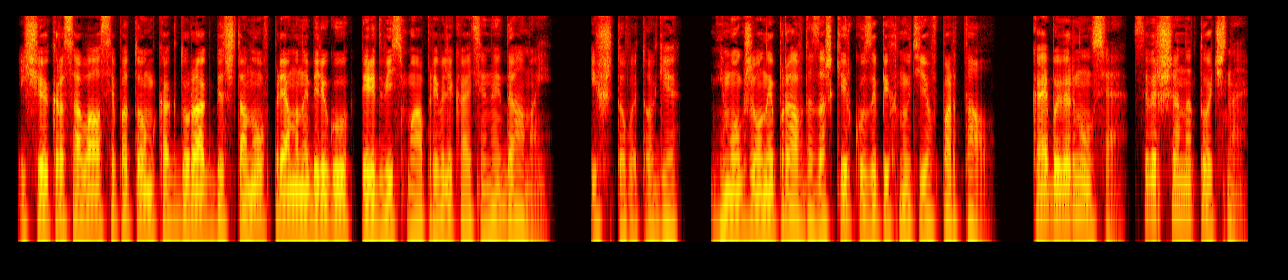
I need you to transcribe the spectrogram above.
Еще и красовался потом, как дурак без штанов, прямо на берегу перед весьма привлекательной дамой. И что в итоге? Не мог же он и правда за шкирку запихнуть ее в портал. Кай бы вернулся, совершенно точно,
